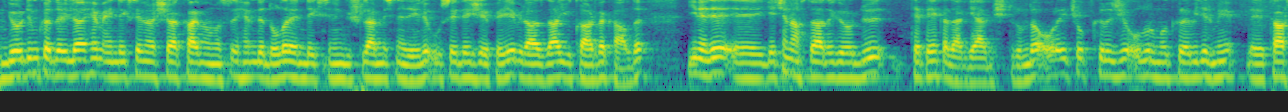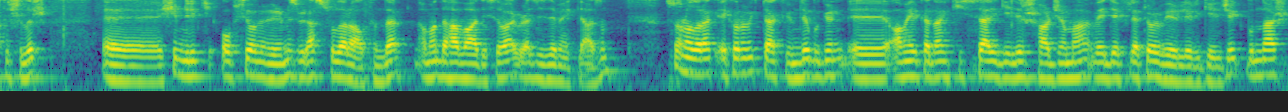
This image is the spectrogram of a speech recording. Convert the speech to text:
gördüğüm kadarıyla hem endekslerin aşağı kaymaması hem de dolar endeksinin güçlenmesi nedeniyle USD JP'ye biraz daha yukarıda kaldı. Yine de e, geçen haftada gördüğü tepeye kadar gelmiş durumda. Orayı çok kırıcı olur mu, kırabilir mi e, tartışılır. E, şimdilik opsiyon önerimiz biraz sular altında ama daha vadesi var biraz izlemek lazım. Son olarak ekonomik takvimde bugün e, Amerika'dan kişisel gelir harcama ve deflatör verileri gelecek. Bunlar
